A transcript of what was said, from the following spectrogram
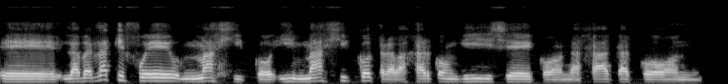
Eh, la verdad que fue mágico y mágico trabajar con Guille, con Ajaca, con,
